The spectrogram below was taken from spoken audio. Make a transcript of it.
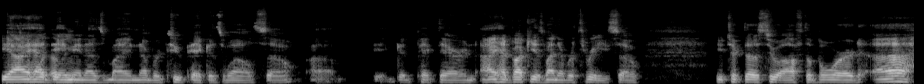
Yeah, I had What- I mean- Damien as my number two pick as well. So um, good pick there. And I had Bucky as my number three. So you took those two off the board. Uh,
